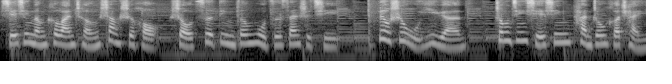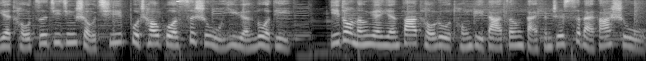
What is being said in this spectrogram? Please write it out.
协鑫能科完成上市后首次定增募资三十七六十五亿元，中金协鑫碳中和产业投资基金首期不超过四十五亿元落地。移动能源研发投入同比大增百分之四百八十五。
